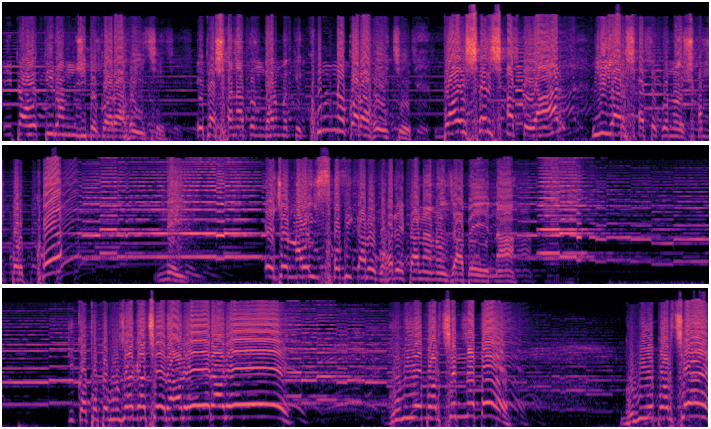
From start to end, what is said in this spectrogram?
এটা অতিরঞ্জিত করা হয়েছে। এটা সনাতন ধর্মকে ক্ষুণ্ণ করা হয়েছে। বয়সের সাথে আর লীলার সাথে কোনো সম্পর্ক নেই। এজন্য ওই ছবি কারও ঘরে টানানো যাবে না। কি কথাটা বোঝা গেছে? রারে রারে। ঘুমিয়ে পড়ছেন না তো? ঘুমিয়ে পড়ছেন?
